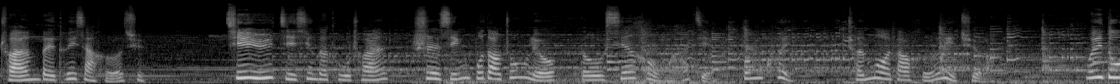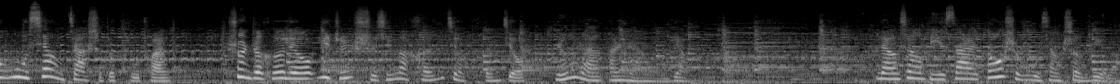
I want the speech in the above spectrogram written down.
船被推下河去，其余几姓的土船驶行不到中流，都先后瓦解、崩溃，沉没到河里去了。唯独物象驾驶的土船。顺着河流一直驶行了很久很久，仍然安然无恙。两项比赛都是物象胜利了，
